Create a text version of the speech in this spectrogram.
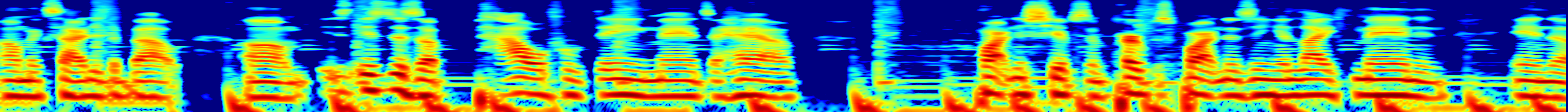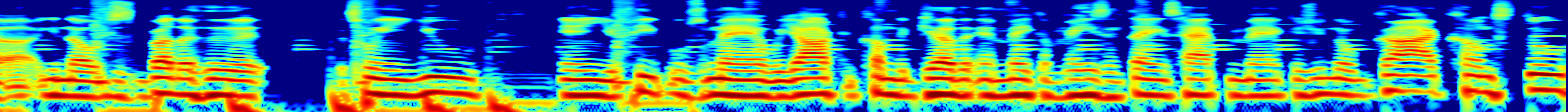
I'm excited about. Um, it's, it's just a powerful thing, man, to have partnerships and purpose partners in your life, man, and and uh, you know, just brotherhood between you and your peoples, man, where y'all can come together and make amazing things happen, man. Because you know God comes through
